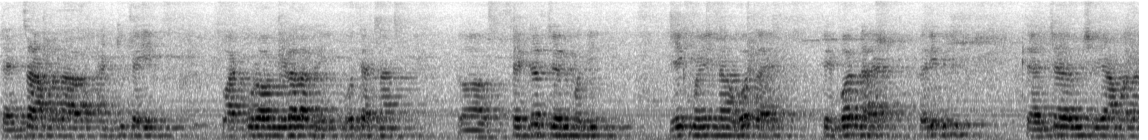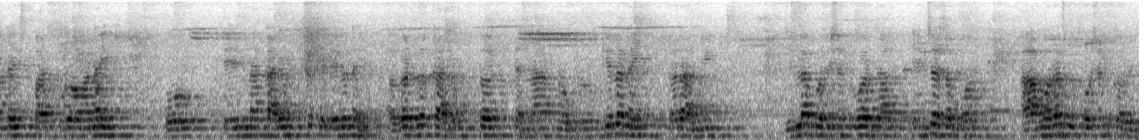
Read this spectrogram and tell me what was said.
त्यांचा आम्हाला आणखी काही पाठपुरावा मिळाला नाही व त्यांना सेंट्रल जेलमध्ये एक महिना होत आहे ते बंद आहे. तरी बी त्यांच्याविषयी आम्हाला काहीच पाठपुरावा नाही. व त्यांना कार्यमुक्त केलेलं नाही. अगर जर कार्यमुक्त त्यांना नोकरी केलं नाही तर आम्ही जिल्हा परिषद वर्धा यांच्यासमोर आमरण उपोषण करेल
